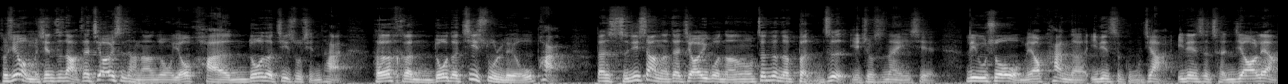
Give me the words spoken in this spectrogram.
首先，我们先知道在交易市场当中有很多的技术形态和很多的技术流派。但实际上呢，在交易过程当中，真正的本质也就是那一些。例如说，我们要看的一定是股价，一定是成交量，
